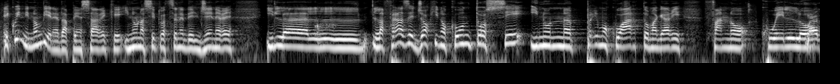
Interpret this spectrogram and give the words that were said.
E quindi non viene da pensare che in una situazione del genere il, la frase giochino contro se in un primo quarto magari fanno quello. Ma,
